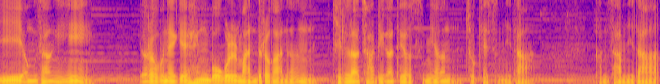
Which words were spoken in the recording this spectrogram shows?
이 영상이 여러분에게 행복을 만들어가는 길라 자비가 되었으면 좋겠습니다. 감사합니다.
